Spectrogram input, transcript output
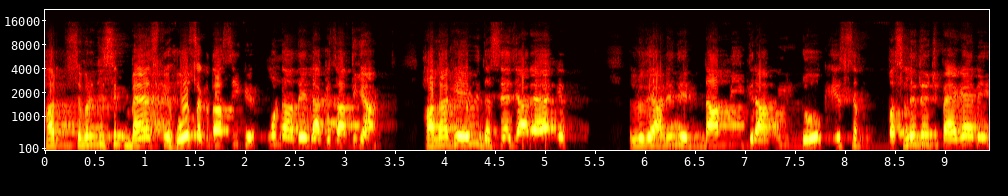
ਹਰ ਸਿਮਰਨਜੀਤ ਸਿੰਘ ਬੈਂਸ ਤੇ ਹੋ ਸਕਦਾ ਸੀ ਕਿ ਉਹਨਾਂ ਦੇ ਲੱਗ ਜਾਂਦੀਆਂ। ਹਾਲਾਂਕਿ ਇਹ ਵੀ ਦੱਸਿਆ ਜਾ ਰਿਹਾ ਹੈ ਕਿ ਲੁਧਿਆਣੇ ਦੇ ਨਾਮੀ ਗ੍ਰਾਮੀ ਲੋਕ ਇਸ ਮਸਲੇ ਦੇ ਵਿੱਚ ਪੈ ਗਏ ਨੇ।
